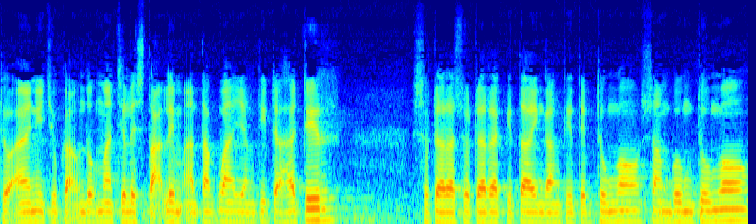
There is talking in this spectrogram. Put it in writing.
Doa ini juga untuk majelis taklim at-taqwa yang tidak hadir saudara-saudara kita ingkang titip donga sambung donga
